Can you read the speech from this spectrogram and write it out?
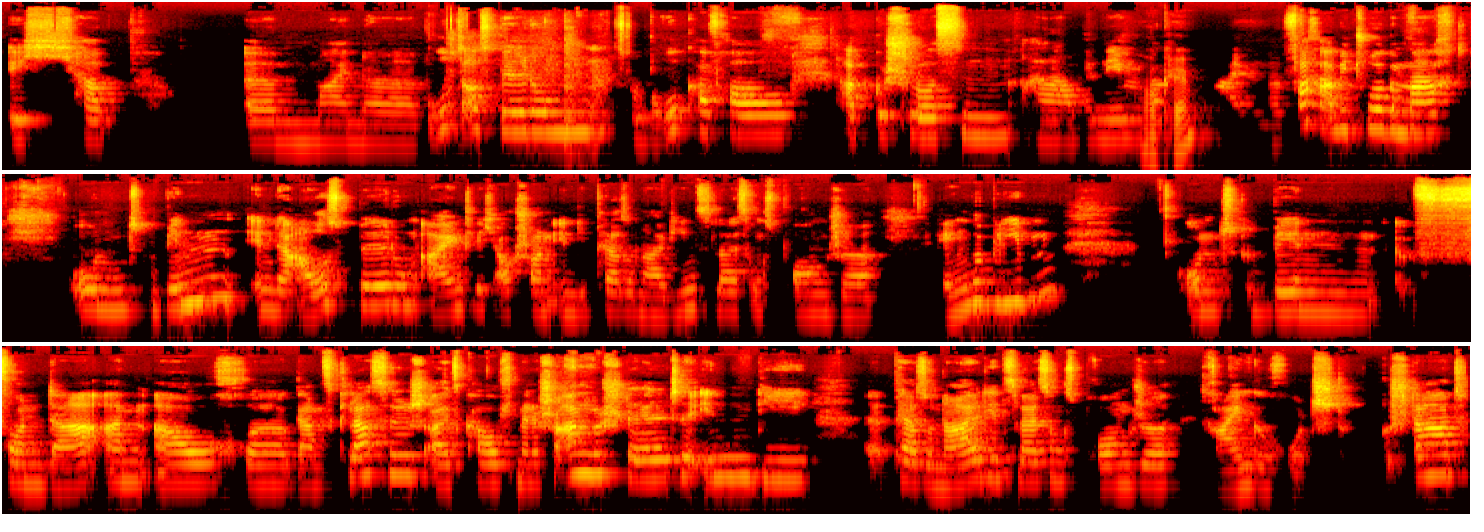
Ich habe ähm, meine Berufsausbildung zur Bürokauffrau abgeschlossen, habe nebenbei Okay. ein Fachabitur gemacht und bin in der Ausbildung eigentlich auch schon in die Personaldienstleistungsbranche hängen geblieben und bin von da an auch äh, ganz klassisch als kaufmännische Angestellte in die äh, Personaldienstleistungsbranche reingerutscht. Gestartet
